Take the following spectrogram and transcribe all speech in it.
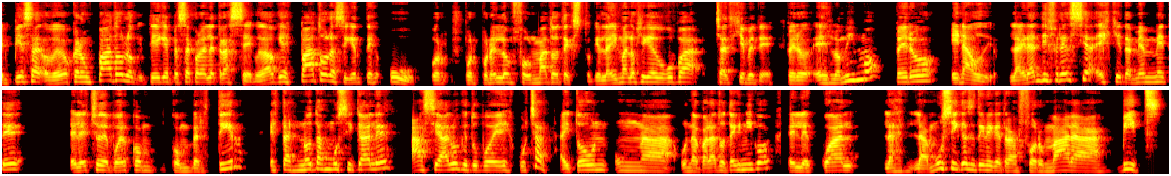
empieza, voy a buscar un pato, lo tiene que empezar con la letra C. Dado que es pato, la siguiente es U, por, ponerlo en formato texto, que es la misma lógica que ocupa ChatGPT. Pero es lo mismo, pero en audio. La gran diferencia es que también mete el hecho de poder convertir estas notas musicales hacia algo que tú puedes escuchar. Hay todo un, aparato técnico en el cual la, música se tiene que transformar a beats,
